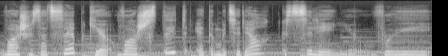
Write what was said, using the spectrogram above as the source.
ваши зацепки, ваш стыд — это материал к исцелению. Вы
